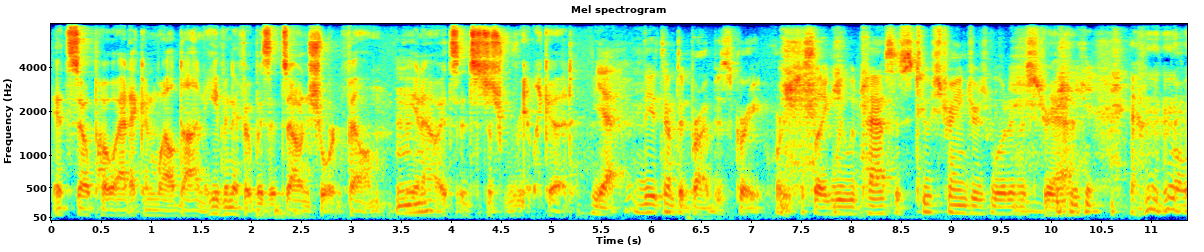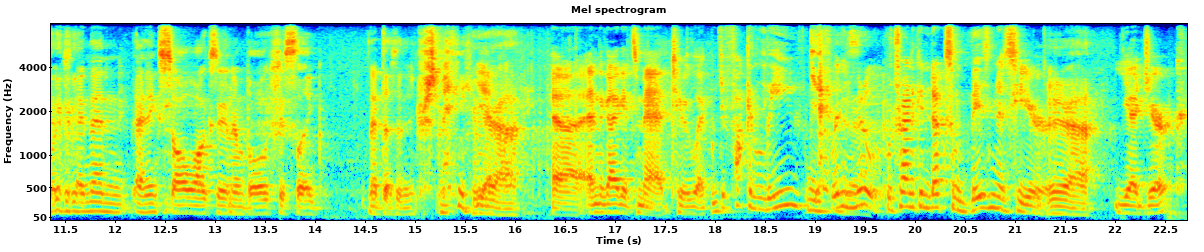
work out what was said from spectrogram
it's so poetic and well done. Even if it was its own short film, you mm-hmm. know, it's it's just really good. yeah. The attempted bribe is great, where it's just like we would pass as two strangers would in the street. and then I think Saul walks in and Bullock's just like, that doesn't interest me. Yeah. Uh, and the guy gets mad too. Like, would you fucking leave? Yeah. We're in the middle. We're trying to conduct some business here. Yeah. Yeah, jerk.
